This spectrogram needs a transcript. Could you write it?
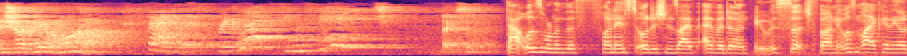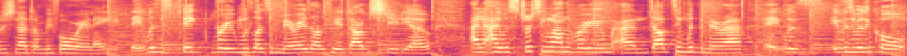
Hey, Sharpay, I'm on. Fabulous. Break a leg. See you on stage. Excellent. Was one of the funnest auditions I've ever done. It was such fun. It wasn't like any audition I'd done before, really. It was this big room with loads of mirrors, obviously a dance studio, and I was strutting around the room and dancing with the mirror. It was, it was really cool.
